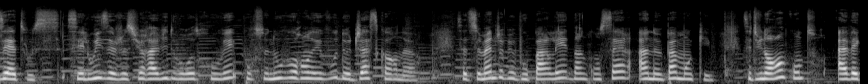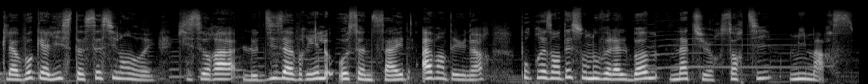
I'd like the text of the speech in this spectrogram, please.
Toutes à tous, c'est Louise et je suis ravie de vous retrouver pour ce nouveau rendez-vous de Jazz Corner. Cette semaine, je vais vous parler d'un concert à ne pas manquer. C'est une rencontre avec la vocaliste Cécile André, qui sera le 10 avril au Sunside à 21h pour présenter son nouvel album Nature, sorti mi-mars.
